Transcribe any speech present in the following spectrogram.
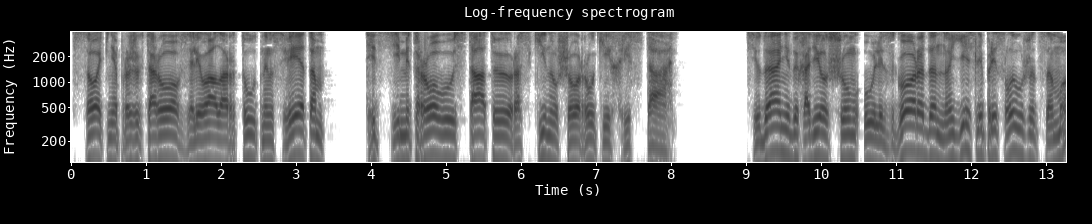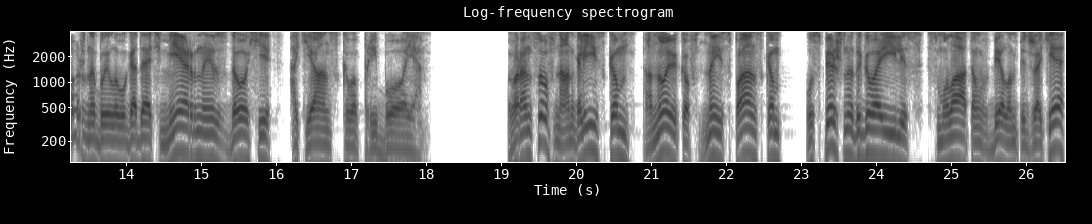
сотня прожекторов заливала ртутным светом тридцатиметровую статую раскинувшего руки Христа. Сюда не доходил шум улиц города, но если прислушаться, можно было угадать мерные вздохи океанского прибоя. Воронцов на английском, а Новиков на испанском успешно договорились с мулатом в белом пиджаке,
